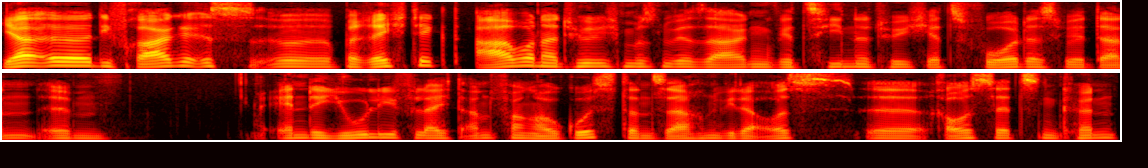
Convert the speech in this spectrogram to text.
Ja, äh, die Frage ist äh, berechtigt, aber natürlich müssen wir sagen, wir ziehen natürlich jetzt vor, dass wir dann ähm, Ende Juli, vielleicht Anfang August, dann Sachen wieder aus, äh, raussetzen können.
